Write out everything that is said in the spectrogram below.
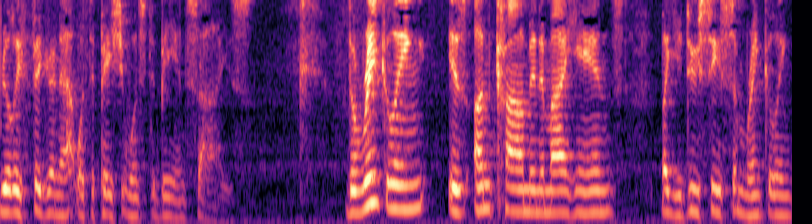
really figuring out what the patient wants to be in size. The wrinkling is uncommon in my hands, but you do see some wrinkling.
